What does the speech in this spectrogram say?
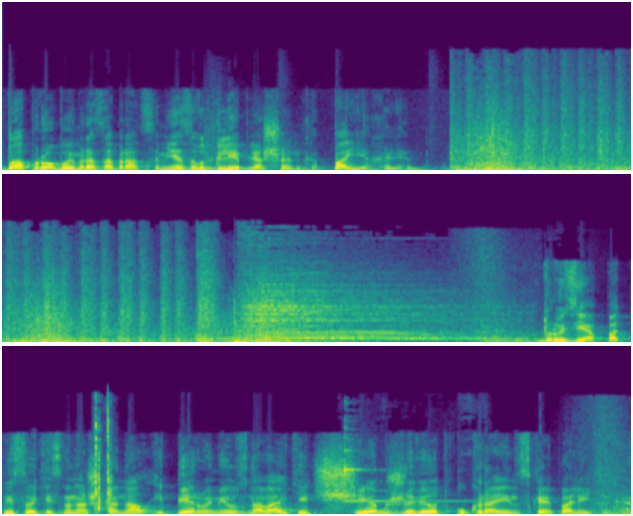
Попробуем разобраться. Меня зовут Глеб Ляшенко. Поехали. Друзья, подписывайтесь на наш канал и первыми узнавайте, чем живет украинская политика.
